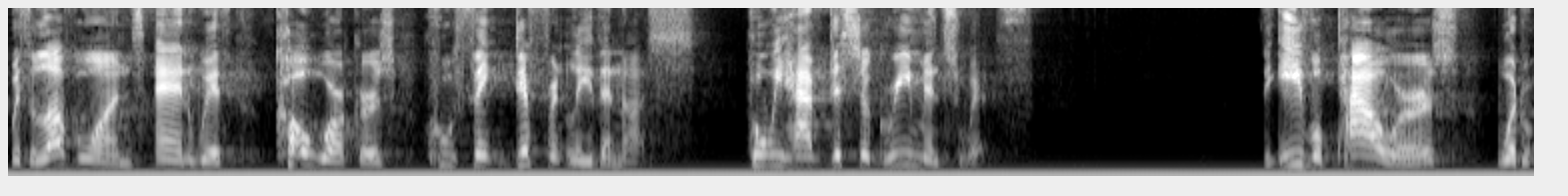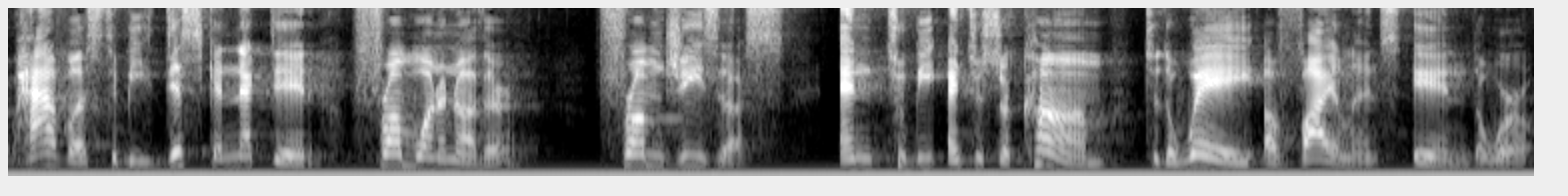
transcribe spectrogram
with loved ones and with coworkers who think differently than us, who we have disagreements with. The evil powers would have us to be disconnected from one another, from Jesus, and to be and to succumb to the way of violence in the world.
